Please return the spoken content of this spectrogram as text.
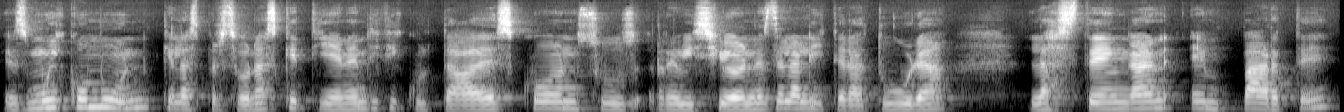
Es muy común que las personas que tienen dificultades con sus revisiones de la literatura las tengan en parte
